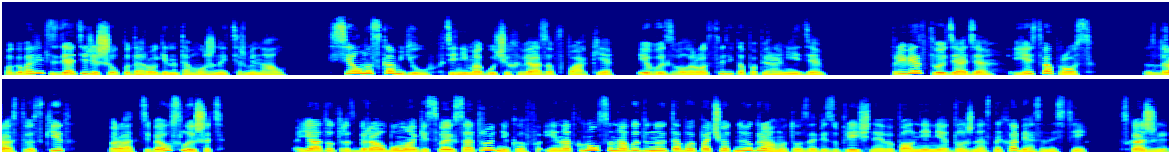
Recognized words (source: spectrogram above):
Поговорить с дядей решил по дороге на таможенный терминал. Сел на скамью в тени могучих вязов в парке и вызвал родственника по пирамиде. «Приветствую, дядя. Есть вопрос». «Здравствуй, Скит. Рад тебя услышать. Я тут разбирал бумаги своих сотрудников и наткнулся на выданную тобой почетную грамоту за безупречное выполнение должностных обязанностей. Скажи,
